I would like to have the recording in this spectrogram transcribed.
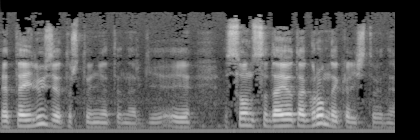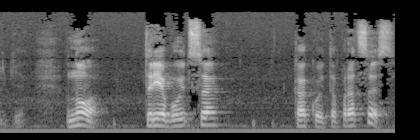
Это иллюзия, то, что нет энергии. И Солнце дает огромное количество энергии. Но требуется какой-то процесс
